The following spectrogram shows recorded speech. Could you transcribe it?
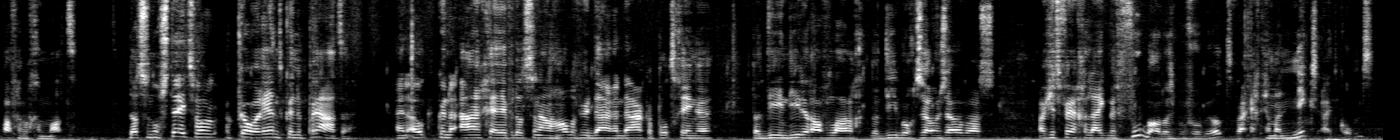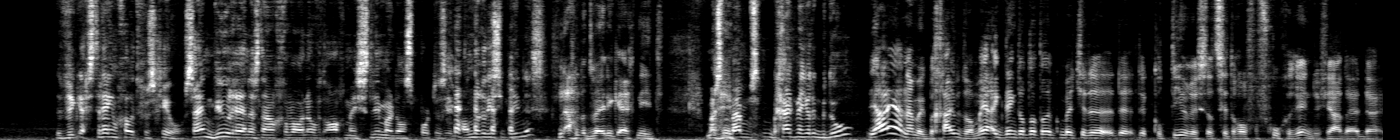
af hebben gemat, dat ze nog steeds wel coherent kunnen praten. En ook kunnen aangeven dat ze na een half uur daar en daar kapot gingen, dat die en die eraf lag, dat die bocht zo en zo was. Als je het vergelijkt met voetballers bijvoorbeeld, waar echt helemaal niks uitkomt, dat vind ik een extreem groot verschil. Zijn wielrenners nou gewoon over het algemeen slimmer dan sporters in andere disciplines? Nou, dat weet ik echt niet. Maar, maar begrijp je wat ik bedoel? Ja, ja nou, maar ik begrijp het wel. Maar ja, ik denk dat dat ook een beetje de, de, de cultuur is. Dat zit er al van vroeger in. Dus ja, daar, daar,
